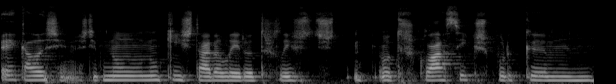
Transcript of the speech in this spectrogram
é aquelas cenas, tipo, não, não quis estar a ler outros livros, outros clássicos, porque hum,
